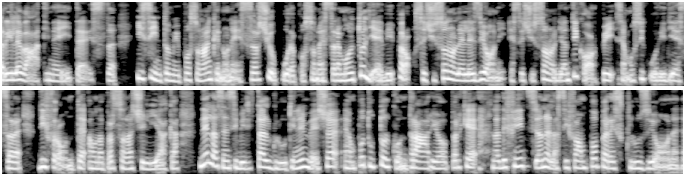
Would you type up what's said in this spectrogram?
rilevati nei test. I sintomi possono anche non esserci oppure possono essere molto lievi, però se ci sono le lesioni e se ci sono gli anticorpi siamo sicuri di essere di fronte a una persona celiaca. Nella sensibilità al glutine invece è un po' tutto il contrario perché la definizione la si fa un po' per esclusione.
